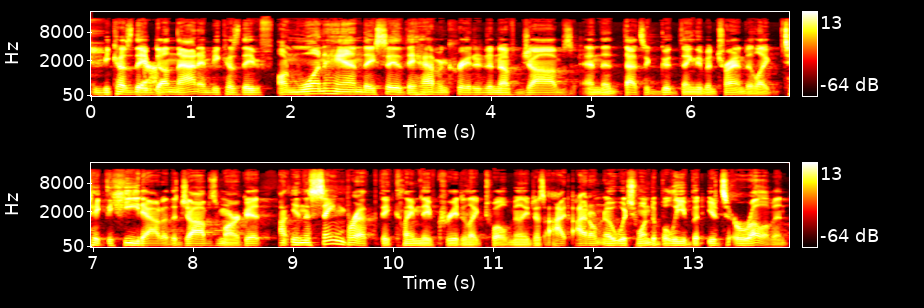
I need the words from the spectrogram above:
and because they've yeah. done that, and because they've, on one hand, they say that they haven't created enough jobs, and that that's a good thing. They've been trying to like take the heat out of the jobs market. Uh, in the same breath, they claim they've created like 12 million jobs. I, I don't know which one to believe, but it's irrelevant.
